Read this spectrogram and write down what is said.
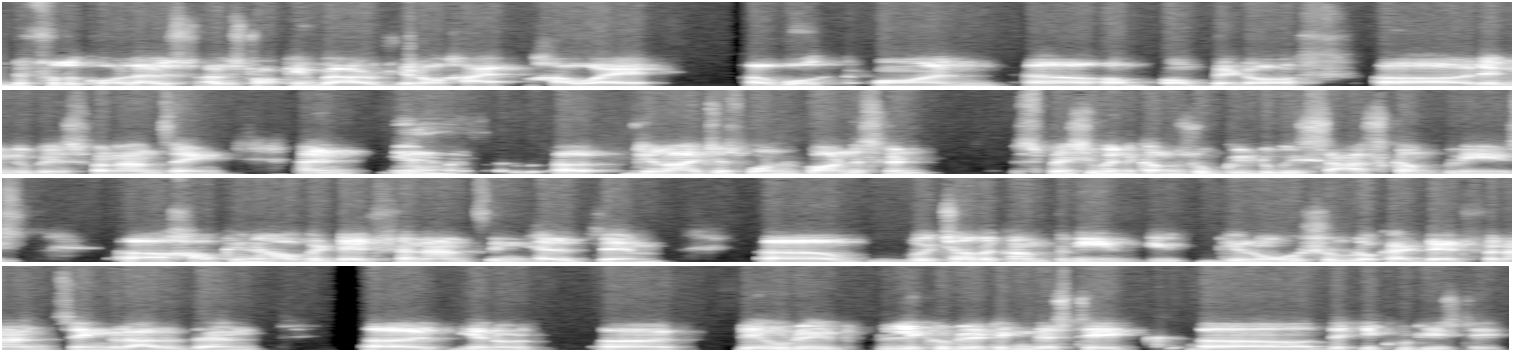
before the call I was, I was talking about you know how, how i uh, worked on uh, a, a, bit of uh, revenue-based financing. And yeah. Uh, you know i just wanted to understand especially when it comes to b2b saas companies how can how can debt financing help them? Uh, which are the companies you, you, know who should look at debt financing rather than uh, you know uh, liquidate, liquidating the stake, uh, the equity stake?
